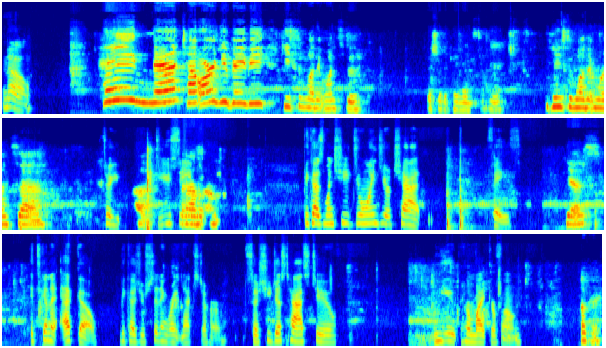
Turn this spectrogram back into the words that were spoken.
No. Hey, Matt, how are you, baby? He's the one that wants to. I should have came in instantly. He's the one that wants. Uh, So you, Uh, do you see? um, um, because when she joins your chat, Faith, yes. it's going to echo because you're sitting right next to her. So she just has to mute her microphone. Okay.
